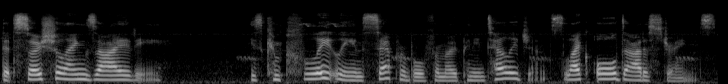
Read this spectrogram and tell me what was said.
that social anxiety is completely inseparable from open intelligence, like all data streams.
